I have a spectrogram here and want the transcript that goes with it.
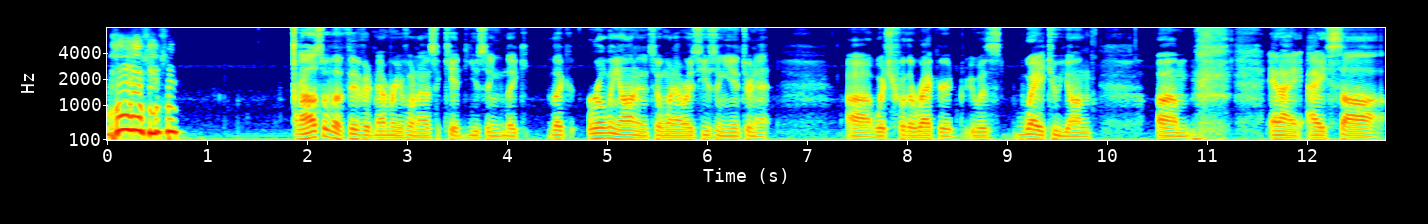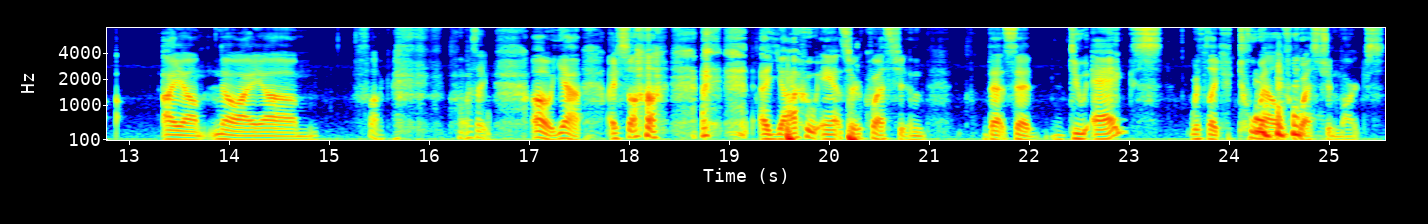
I also have a vivid memory of when I was a kid using like like early on into when I was using the internet, uh, which for the record it was way too young, um, and I I saw, I um no I um fuck. What was I? Oh yeah, I saw a Yahoo answer question that said, "Do eggs?" with like twelve question marks.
